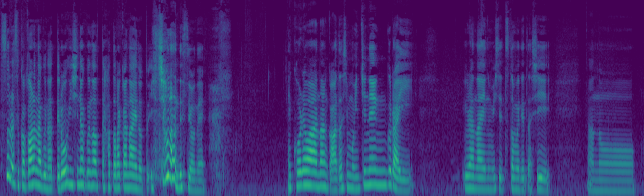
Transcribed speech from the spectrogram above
ストレスかからなくなって浪費しなくなって働かないのと一緒なんですよね。これはなんか私も1年ぐらい占いの店勤めてたし、あのー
